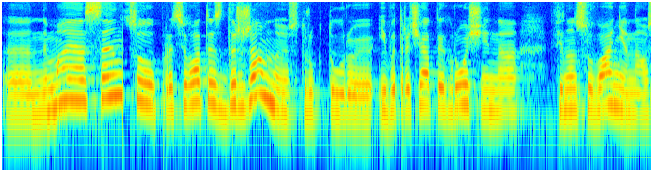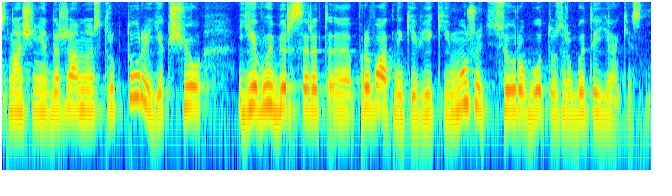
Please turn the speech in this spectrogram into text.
е, немає сенсу працювати з державною структурою і витрачати гроші на фінансування, на оснащення державної структури, якщо є вибір серед е, приватників, які можуть цю роботу зробити якісно.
